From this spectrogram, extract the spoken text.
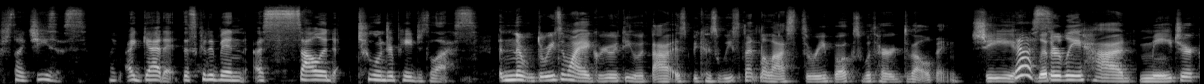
Just like, Jesus. Like, I get it. This could have been a solid 200 pages less. And the, the reason why I agree with you with that is because we spent the last three books with her developing. She Yes. literally had major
